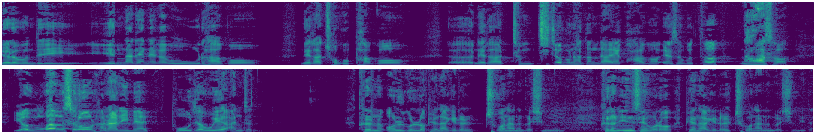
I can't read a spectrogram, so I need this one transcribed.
여러분들이 옛날에 내가 우울하고 내가 조급하고 어, 내가 참 지저분하던 나의 과거에서부터 나와서 영광스러운 하나님의 보좌 위에 앉은 그런 얼굴로 변하기를 축원하는 것입니다. 그런 인생으로 변하기를 축원하는 것입니다.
